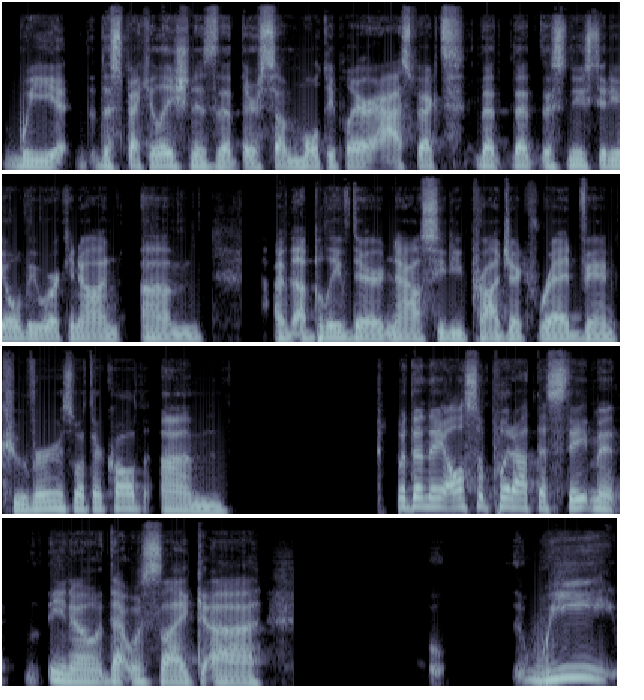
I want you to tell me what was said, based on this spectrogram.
we the speculation is that there's some multiplayer aspect that that this new studio will be working on. Um, I, I believe they're now CD Projekt Red Vancouver is what they're called. Um, but then they also put out that statement, you know, that was like, uh, we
